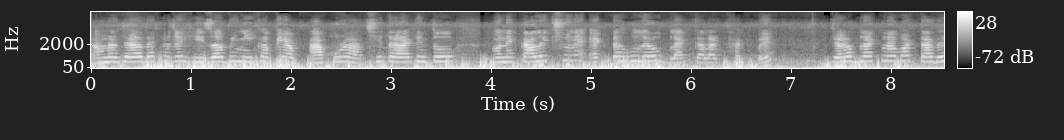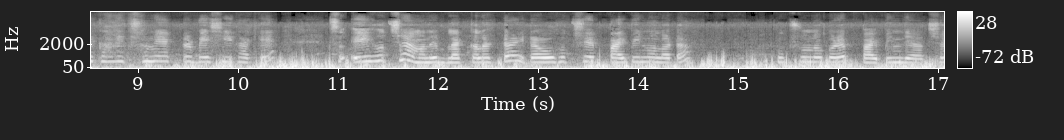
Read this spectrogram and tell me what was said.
আমরা যারা দেখা যায় হিজাবি, নিকাপি আপ- আপুরা আছে, তারা কিন্তু মানে কালেকশনে একটা হলেও ব্ল্যাক কালার থাকবে। যারা ব্ল্যাক লাভার তাদের কালেকশনে একটা বেশি থাকে। সো এই হচ্ছে আমাদের ব্ল্যাক কালারটা এটাও হচ্ছে পাইপিংওয়ালাটা খুব সুন্দর করে পাইপিং দেওয়া আছে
